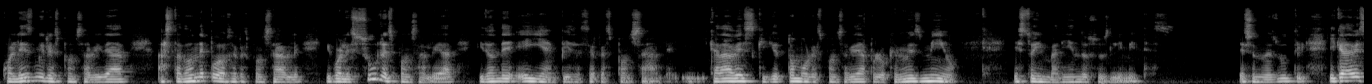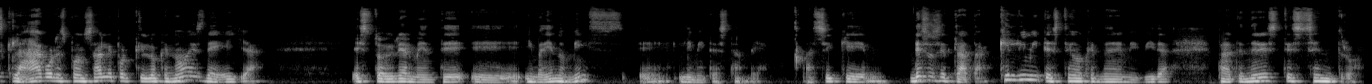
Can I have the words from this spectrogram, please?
cuál es mi responsabilidad, hasta dónde puedo ser responsable y cuál es su responsabilidad y dónde ella empieza a ser responsable. Y cada vez que yo tomo responsabilidad por lo que no es mío, estoy invadiendo sus límites. Eso no es útil. Y cada vez que la hago responsable porque lo que no es de ella, estoy realmente eh, invadiendo mis eh, límites también. Así que de eso se trata. ¿Qué límites tengo que tener en mi vida para tener este centro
